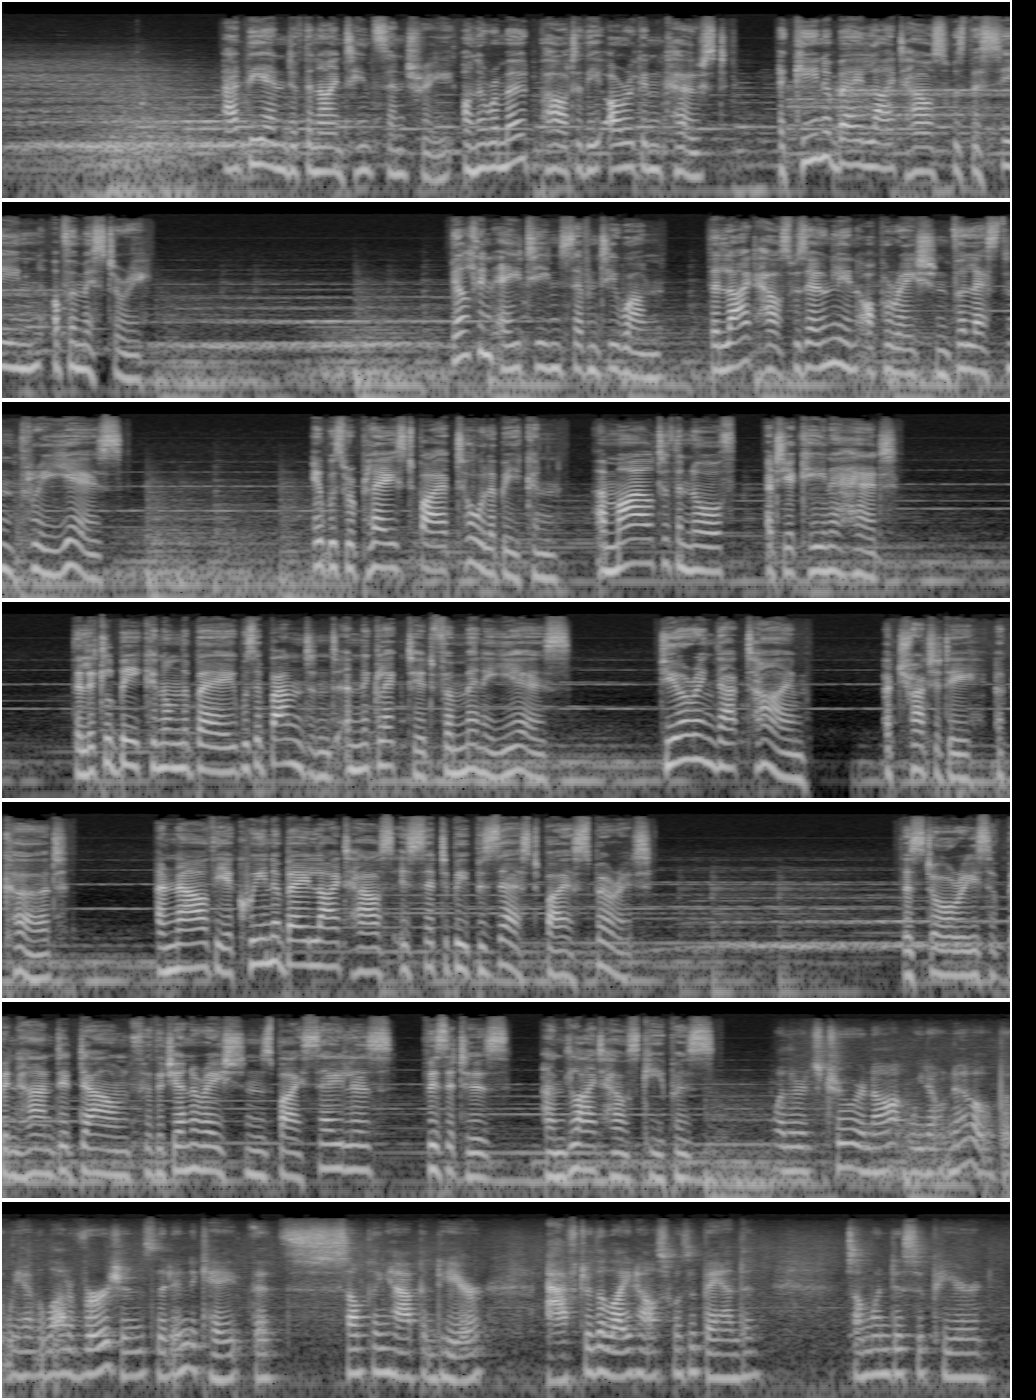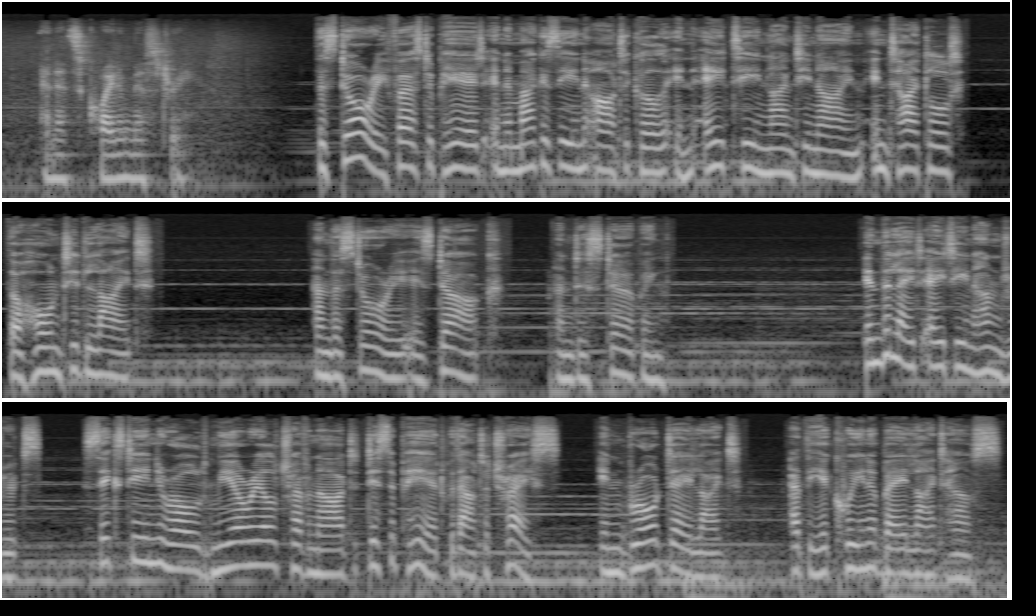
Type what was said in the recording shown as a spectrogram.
At the end of the 19th century, on a remote part of the Oregon coast, Yaquina Bay Lighthouse was the scene of a mystery. Built in 1871, the lighthouse was only in operation for less than three years. It was replaced by a taller beacon, a mile to the north at Yaquina Head. The little beacon on the bay was abandoned and neglected for many years. During that time, a tragedy occurred and now the Yaquina Bay Lighthouse is said to be possessed by a spirit. The stories have been handed down through the generations by sailors, visitors, and lighthouse keepers. Whether it's true or not, we don't know, but we have a lot of versions that indicate that something happened here after the lighthouse was abandoned. Someone disappeared, and it's quite a mystery. The story first appeared in a magazine article in 1899 entitled the Haunted Light. And the story is dark and disturbing. In the late 1800s, 16 year old Muriel Trevenard disappeared without a trace in broad daylight at the Yaquina Bay Lighthouse.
